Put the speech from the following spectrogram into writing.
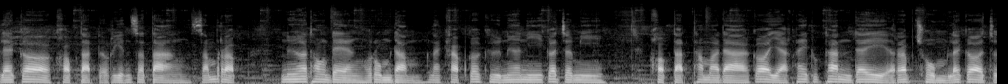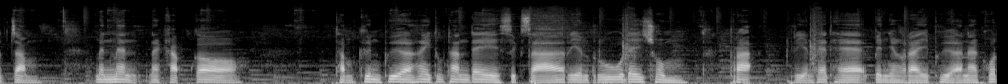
และก็ขอบตัดเหรียญสตางค์สำหรับเนื้อทองแดงรมดำนะครับก็คือเนื้อนี้ก็จะมีขอบตัดธรรมดาก็อยากให้ทุกท่านได้รับชมและก็จดจำแม่นๆนะครับ ก็ทำขึ้นเพื่อให้ทุกท่านได้ศึกษาเรียนรู้ได้ชม พระเหรียญแท้ๆเป็นอย่างไรเผื่ออนาคต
